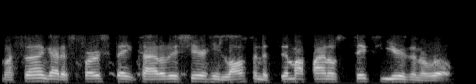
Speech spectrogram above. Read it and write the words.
My son got his first state title this year. He lost in the semifinals six years in a row.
